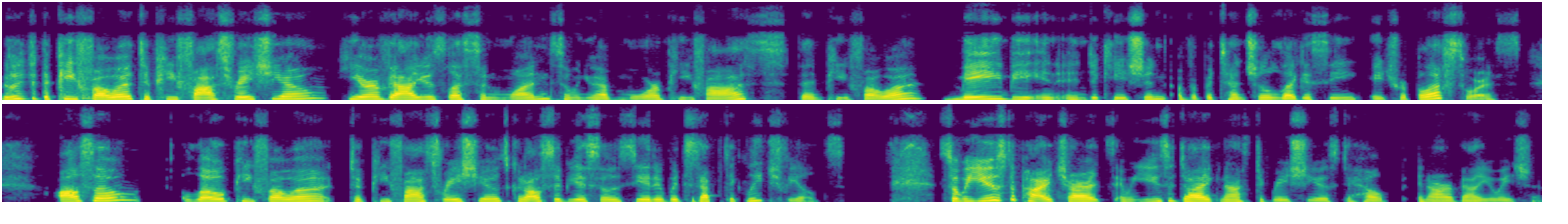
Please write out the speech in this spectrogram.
We looked at the PFOA to PFOS ratio. Here, values less than one, so when you have more PFOS than PFOA, may be an indication of a potential legacy AFFF source. Also, Low PFOA to PFOS ratios could also be associated with septic leach fields. So we use the pie charts and we use the diagnostic ratios to help in our evaluation.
